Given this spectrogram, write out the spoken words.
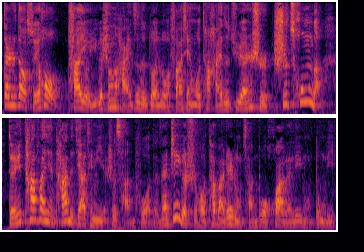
但是到随后，他有一个生孩子的段落，发现我他孩子居然是失聪了，等于他发现他的家庭也是残破的。在这个时候，他把这种残破化为了一种动力。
